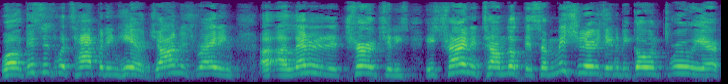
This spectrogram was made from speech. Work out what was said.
Well, this is what's happening here. John is writing a, a, letter to the church, and he's he's trying to tell them, look, there's some missionaries going to be going through here.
